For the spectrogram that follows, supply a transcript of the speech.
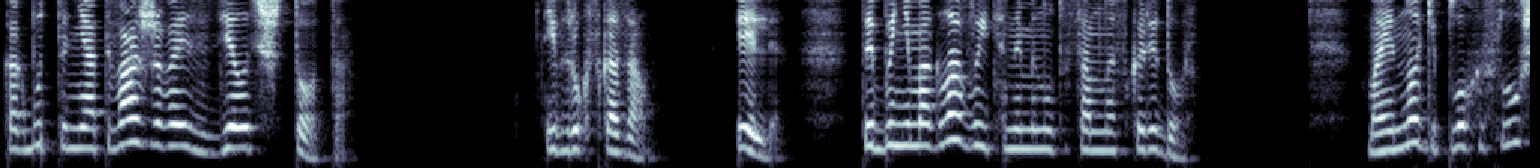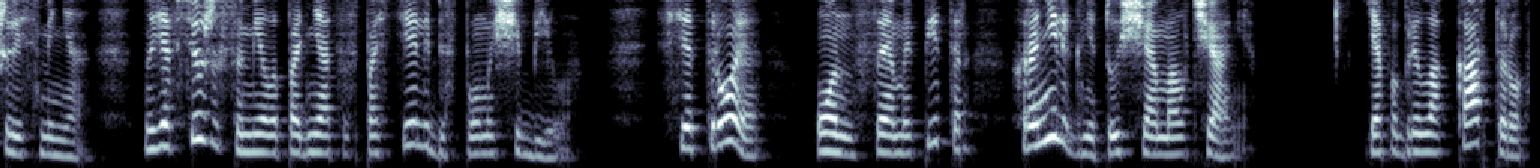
как будто не отваживаясь сделать что-то. И вдруг сказал, «Элли, ты бы не могла выйти на минуту со мной в коридор?» Мои ноги плохо слушались меня, но я все же сумела подняться с постели без помощи Билла. Все трое, он, Сэм и Питер, хранили гнетущее молчание. Я побрела к Картеру,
